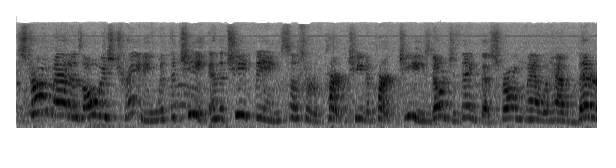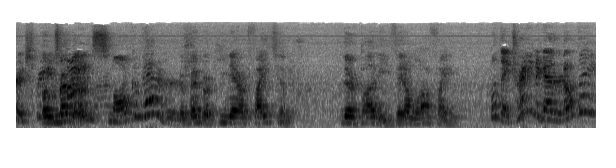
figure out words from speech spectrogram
Strongman is always training with the cheat, and the cheat being some sort of part cheetah, part cheese. Don't you think that Strongman would have better experience remember- fighting small competitors? Remember, he never fights him. They're buddies. They don't want to fight. But they train together, don't they?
